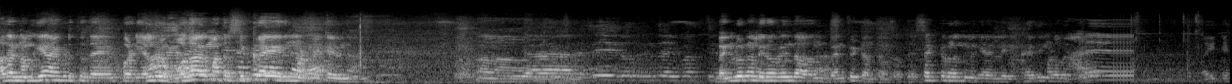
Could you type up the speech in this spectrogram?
ಆದರೆ ನಮ್ಗೆ ಏನಾಗ್ಬಿಡ್ತದೆ ಬಟ್ ಎಲ್ಲರೂ ಹೋದಾಗ ಮಾತ್ರ ಸಿಕ್ಕರೆ ಇದು ಮಾಡ್ಬೇಕೆ ವಿನ ಬೆಂಗಳೂರಿನಲ್ಲಿ ಇರೋದ್ರಿಂದ ಅದೊಂದು ಬೆನಿಫಿಟ್ ಅಂತ ಅನ್ಸುತ್ತೆ. ಸೆಟ್ಗಳು ನಿಮಗೆ ಅಲ್ಲಿ ಖರೀದಿ ಮಾಡೋದಕ್ಕೆ. ahí te.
